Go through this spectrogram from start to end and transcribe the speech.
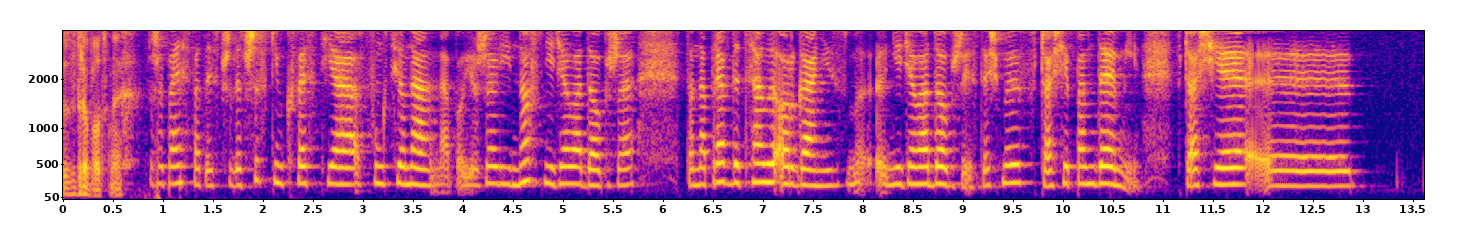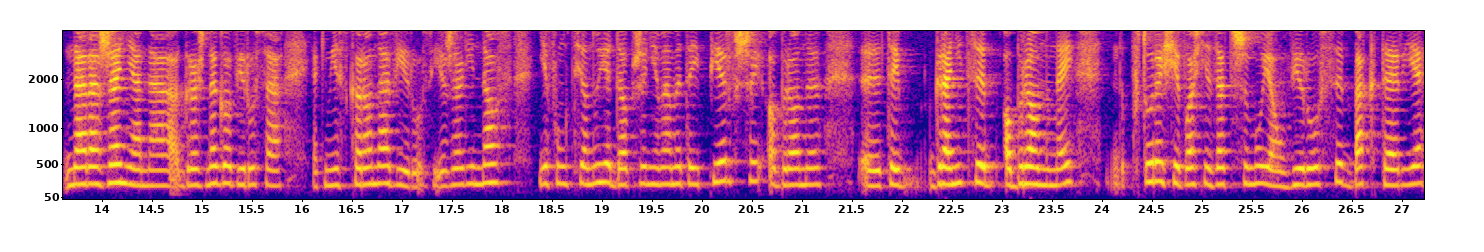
zdrowotnych. Proszę Państwa, to jest przede wszystkim kwestia funkcjonalna, bo jeżeli nos nie działa dobrze, to naprawdę cały organizm e, nie działa dobrze. Jesteśmy w czasie pandemii, w czasie. Yy, narażenia na groźnego wirusa, jakim jest koronawirus, jeżeli nos nie funkcjonuje dobrze, nie mamy tej pierwszej obrony, y, tej granicy obronnej, w której się właśnie zatrzymują wirusy, bakterie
